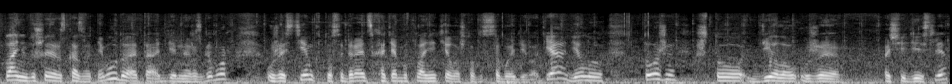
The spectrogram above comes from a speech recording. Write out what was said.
В плане души я рассказывать не буду, это отдельный разговор уже с тем, кто собирается хотя бы в плане тела что-то с собой делать. Я делаю то же, что делал уже почти 10 лет.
